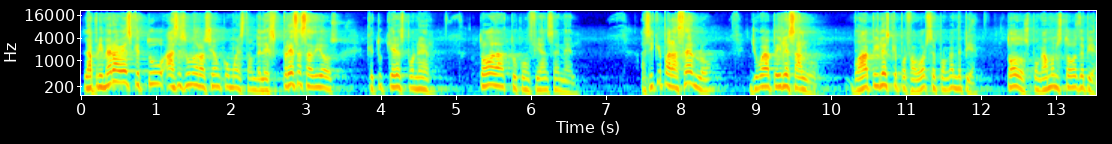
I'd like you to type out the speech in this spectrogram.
La primera vez que tú haces una oración como esta, donde le expresas a Dios que tú quieres poner toda tu confianza en Él. Así que para hacerlo, yo voy a pedirles algo. Voy a pedirles que por favor se pongan de pie. Todos, pongámonos todos de pie.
